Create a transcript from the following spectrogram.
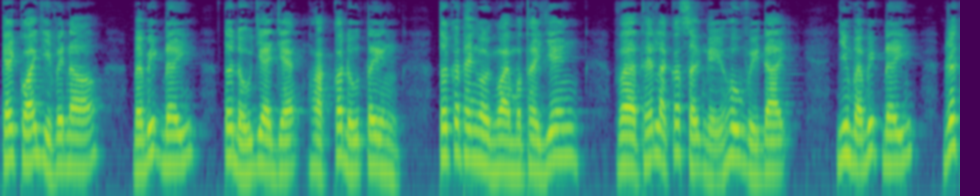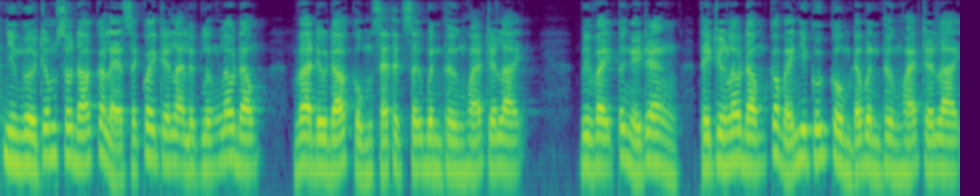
cái quái gì với nó. Bạn biết đấy, tôi đủ già dặn hoặc có đủ tiền. Tôi có thể ngồi ngoài một thời gian và thế là có sự nghỉ hưu vĩ đại. Nhưng bạn biết đấy, rất nhiều người trong số đó có lẽ sẽ quay trở lại lực lượng lao động và điều đó cũng sẽ thực sự bình thường hóa trở lại. Vì vậy tôi nghĩ rằng thị trường lao động có vẻ như cuối cùng đã bình thường hóa trở lại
